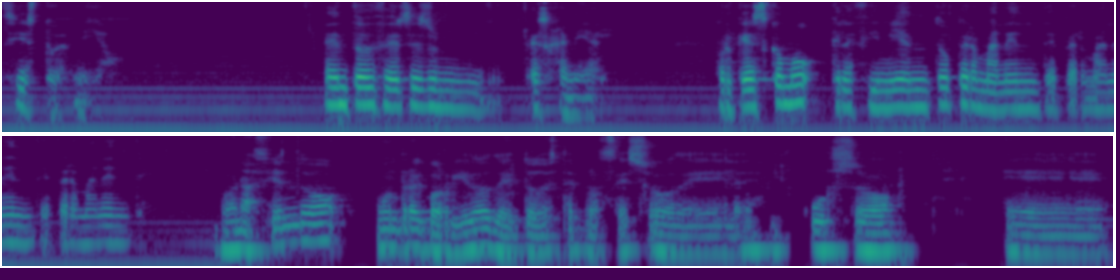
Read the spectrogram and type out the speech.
si esto es mío. Entonces es, es genial, porque es como crecimiento permanente, permanente, permanente. Bueno, haciendo un recorrido de todo este proceso del curso, eh,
